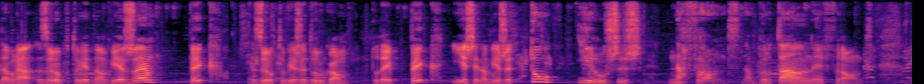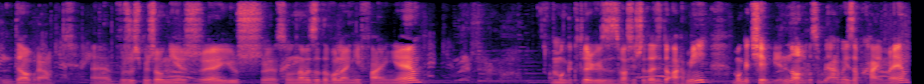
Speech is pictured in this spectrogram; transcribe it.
Dobra, zrób tu jedną wieżę, pyk, zrób tu wieżę drugą, tutaj pyk i jeszcze jedną wieżę tu i ruszysz na front, na brutalny front. Dobra, e, wyrzućmy żołnierzy, już e, są nawet zadowoleni, fajnie. Mogę któregoś z was jeszcze dać do armii? Mogę ciebie, no, to sobie armię zapchajmy.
